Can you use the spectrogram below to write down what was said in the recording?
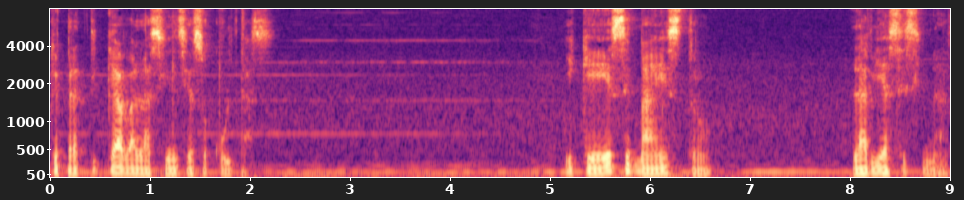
que practicaba las ciencias ocultas y que ese maestro la había asesinado.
